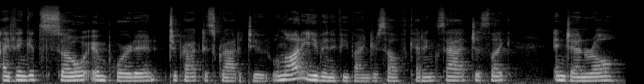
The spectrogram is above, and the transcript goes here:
I think it's so important to practice gratitude. Well, not even if you find yourself getting sad, just like in general.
